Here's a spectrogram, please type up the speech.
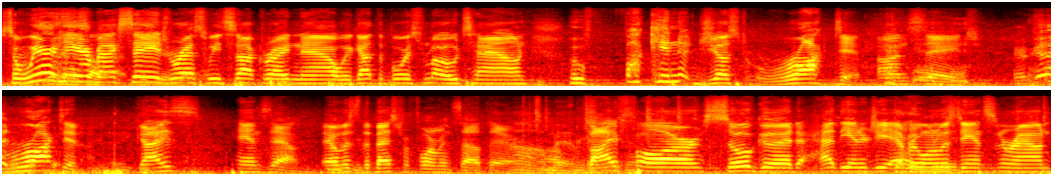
So we're here backstage. Rest, We're at Sweet Stock right now. We got the boys from O Town who fucking just rocked it on stage. They're good. Rocked it, guys hands down. That was the best performance out there. Oh, man. By far, so good. Had the energy. Everyone was dancing around.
